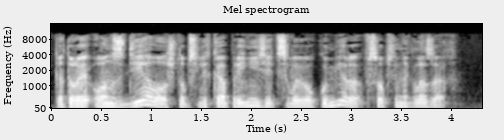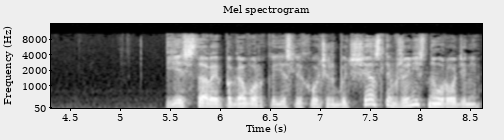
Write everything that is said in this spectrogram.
которое он сделал, чтобы слегка принизить своего кумира в собственных глазах. Есть старая поговорка «Если хочешь быть счастлив, женись на уродине,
